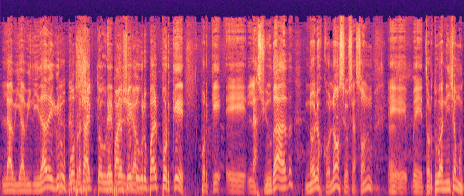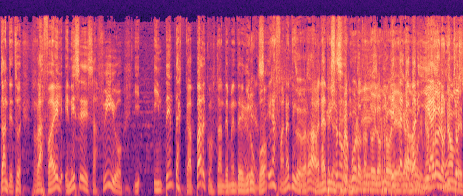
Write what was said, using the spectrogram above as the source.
la viabilidad del grupo, del proyecto sa- del grupal, proyecto digamos. grupal. ¿Por qué? Porque eh, la ciudad no los conoce, o sea, son eh, eh, tortugas ninja mutantes. Entonces, Rafael, en ese desafío, y intenta escapar constantemente del grupo. Era fanático de verdad. Fanático yo en no me acuerdo tanto de los Intenta roles. cada escapar y hay muchos, nombres.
